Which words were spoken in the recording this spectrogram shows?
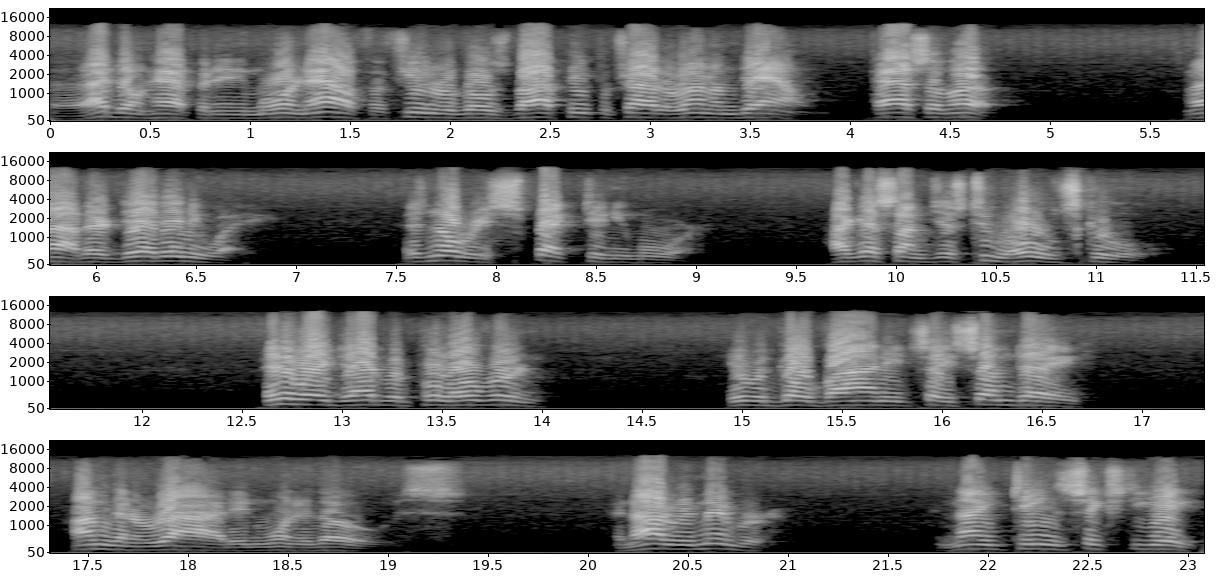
Uh, that don't happen anymore. Now if a funeral goes by, people try to run them down, pass them up. Wow, they're dead anyway. There's no respect anymore. I guess I'm just too old school. Anyway, Dad would pull over and he would go by and he'd say, someday I'm going to ride in one of those. And I remember in 1968,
